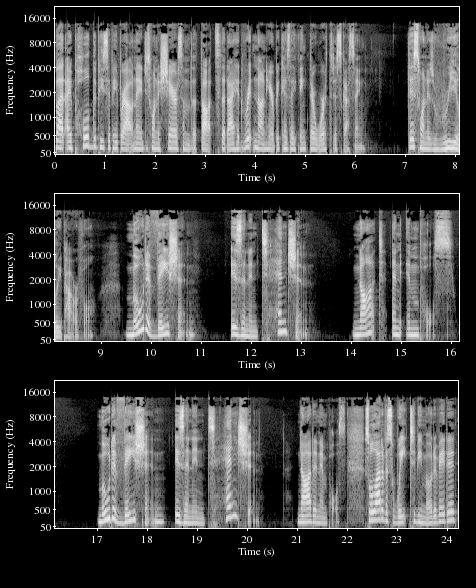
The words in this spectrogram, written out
But I pulled the piece of paper out and I just want to share some of the thoughts that I had written on here because I think they're worth discussing. This one is really powerful. Motivation is an intention, not an impulse. Motivation is an intention not an impulse. So a lot of us wait to be motivated,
